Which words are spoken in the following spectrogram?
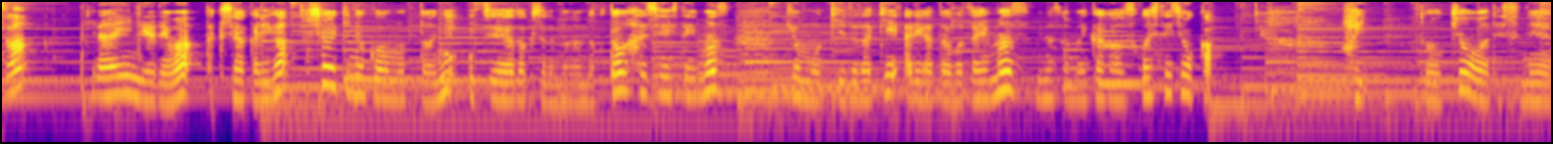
ちは。キラーインディアでは、私あかりが著書や記録をモットーに、日常や読書で学んだことを配信しています。今日もお聴きいただきありがとうございます。皆様いかがお過ごしでしょうか？はい。と今日はですね、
